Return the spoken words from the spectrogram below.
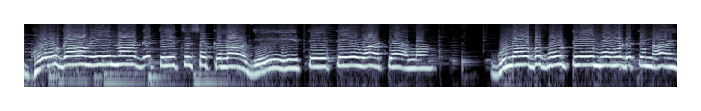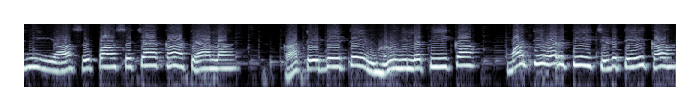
भोगावे लागतेच सकला जे ते ते वाट्याला गुलाब बोटे मोडत नाही आसपासच्या काट्याला. काटे देते म्हणून लती का? मातीवरती चिडते का?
